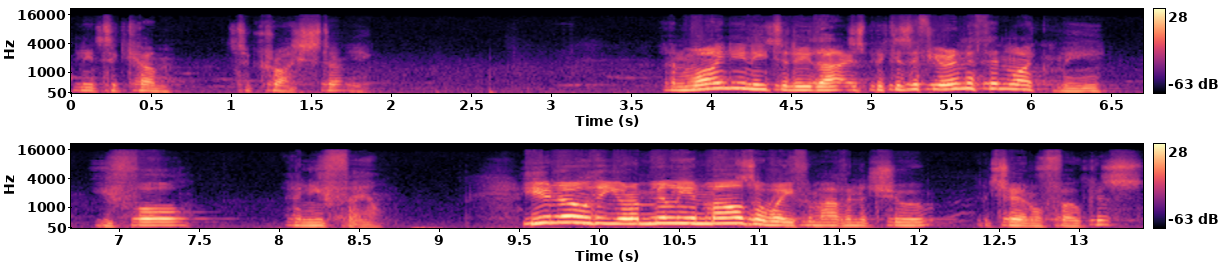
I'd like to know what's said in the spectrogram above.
need to come to Christ, don't you? And why do you need to do that? Is because if you're anything like me, you fall and you fail. You know that you're a million miles away from having a true eternal focus.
